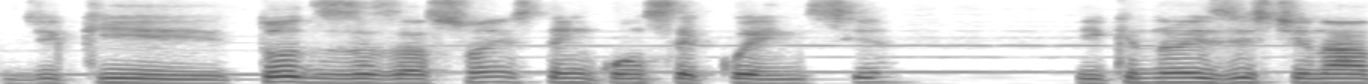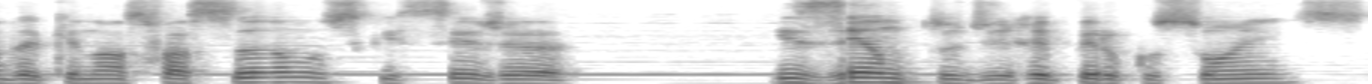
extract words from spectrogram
de que todas as ações têm consequência e que não existe nada que nós façamos que seja isento de repercussões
